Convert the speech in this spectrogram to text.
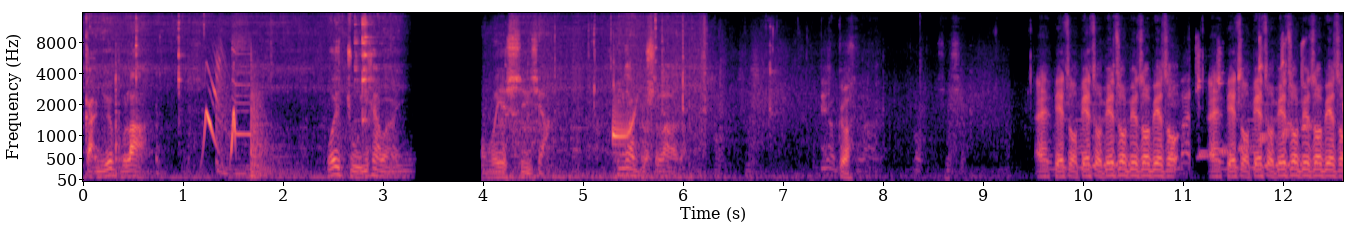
感觉不辣，我也煮一下吧，我也试一下。应该不是辣的。哥，谢谢。哎，别走，别走，别走，别走，别走！哎，别走，别走，别走，别走，别走！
